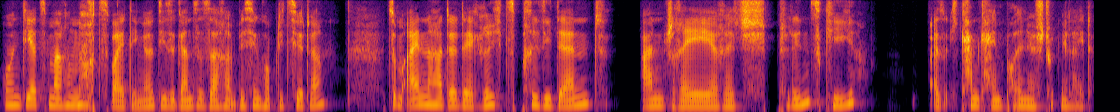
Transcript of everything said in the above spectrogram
Und jetzt machen noch zwei Dinge diese ganze Sache ein bisschen komplizierter. Zum einen hatte der Gerichtspräsident Andrzej Ryczplinski, also ich kann kein Polnisch, tut mir leid,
